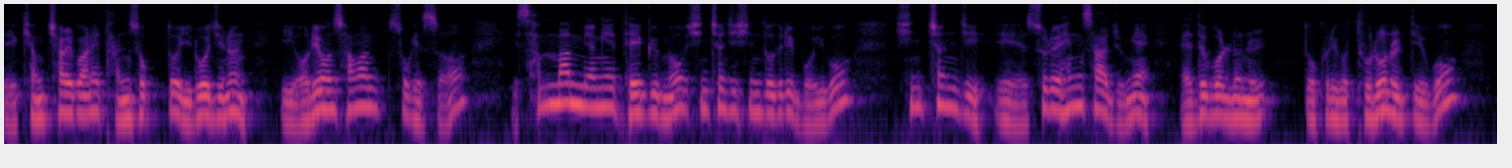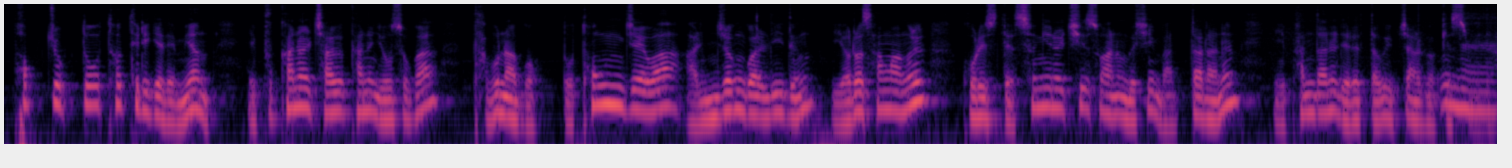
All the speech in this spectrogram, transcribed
예, 경찰관의 단속도 이루어지는 이 어려운 상황 속에서 이 3만 명의 대규모 신천지 신도들이 모이고 신천지 예, 수료 행사 중에 에드벌룬을 또 그리고 드론을 띄우고 폭죽도 터뜨리게 되면 예, 북한을 자극하는 요소가 다분하고 또 통제와 안전관리 등 여러 상황을 고려했을 때 승인을 취소하는 것이 맞다라는 이 판단을 내렸다고 입장을 갖겠습니다. 네.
